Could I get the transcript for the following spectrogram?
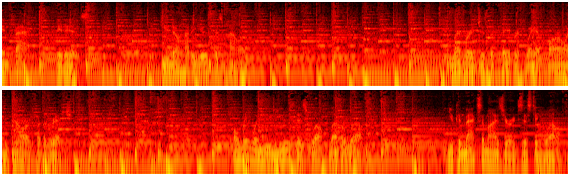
In fact, it is. Do you know how to use this power? Leverage is the favorite way of borrowing power for the rich. Only when you use this wealth lever well, you can maximize your existing wealth.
